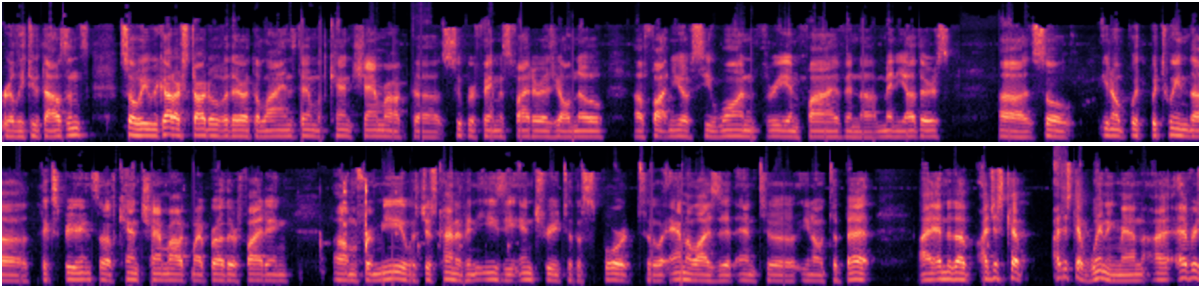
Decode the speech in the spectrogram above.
early 2000s. So we, we got our start over there at the Lions Den with Ken Shamrock, uh, super famous fighter, as y'all know, uh, fought in UFC 1, 3, and 5, and uh, many others. Uh, so, you know, with, between the, the, experience of Ken Shamrock, my brother fighting, um, for me, it was just kind of an easy entry to the sport to analyze it and to, you know, to bet. I ended up, I just kept I just kept winning, man. I every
